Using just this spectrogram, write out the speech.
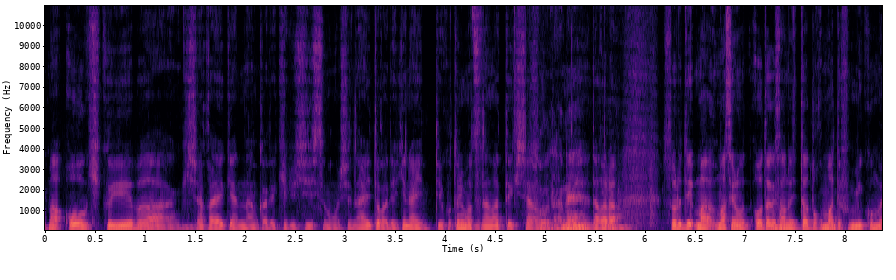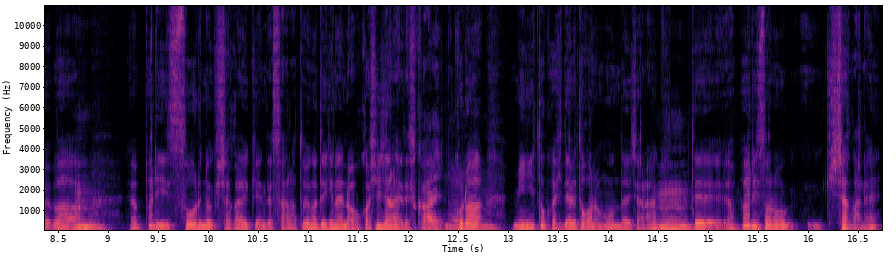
まあ、大きく言えば、記者会見なんかで厳しい質問をしないとかできないっていうことにもつながってきちゃうわけそうだね。だから、それで、まあ、まさに大竹さんの言ったところまで踏み込めば、うん。やっぱり総理の記者会見でさら問いができないのはおかしいじゃないですか、はい。これは右とか左とかの問題じゃなくって、やっぱりその記者がね、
